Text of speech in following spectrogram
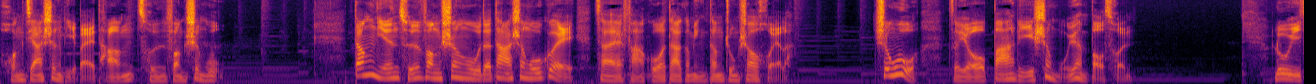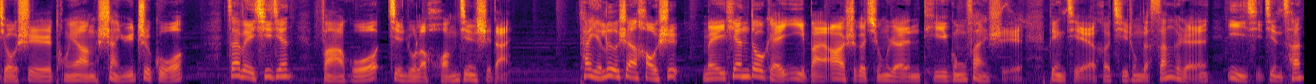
皇家圣礼拜堂，存放圣物。当年存放圣物的大圣物柜在法国大革命当中烧毁了，圣物则由巴黎圣母院保存。路易九世同样善于治国，在位期间，法国进入了黄金时代。他也乐善好施，每天都给一百二十个穷人提供饭食，并且和其中的三个人一起进餐。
